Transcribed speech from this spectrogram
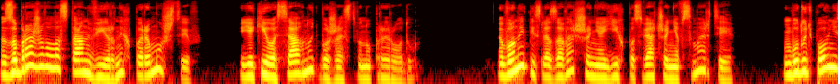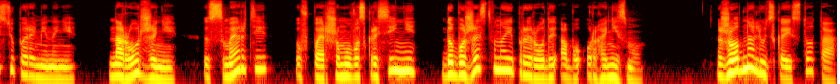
зображувала стан вірних переможців, які осягнуть божественну природу. Вони після завершення їх посвячення в смерті будуть повністю перемінені, народжені з смерті в першому воскресінні до божественної природи або організму. Жодна людська істота,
